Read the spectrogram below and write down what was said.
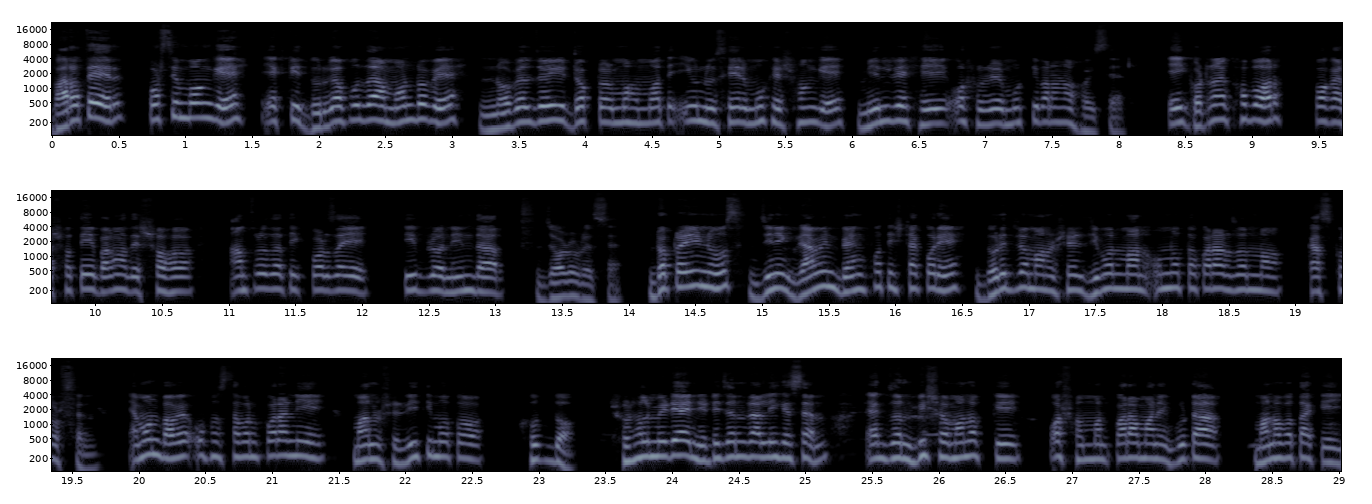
ভারতের পশ্চিমবঙ্গে একটি দুর্গাপূজা মণ্ডপে নোবেলজয়ী ডক্টর মোহাম্মদ ইউনুসের মুখের সঙ্গে মিল রেখে অসুরের মূর্তি বানানো হয়েছে। এই ঘটনার খবর প্রকাশ হতে বাংলাদেশ সহ আন্তর্জাতিক পর্যায়ে তীব্র নিন্দার ঝড় উঠেছে। ডক্টর ইউনুস, যিনি গ্রামীণ ব্যাংক প্রতিষ্ঠা করে দরিদ্র মানুষের জীবনমান উন্নত করার জন্য কাজ করছেন এমন ভাবে উপস্থাপন করা নিয়ে মানুষ রীতিমতো ক্ষুব্ধ। সোশ্যাল মিডিয়ায় নেটিজেনরা লিখেছেন, একজন বিশ্ব মানবকে অসম্মান করা মানে গোটা মানবতাকেই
